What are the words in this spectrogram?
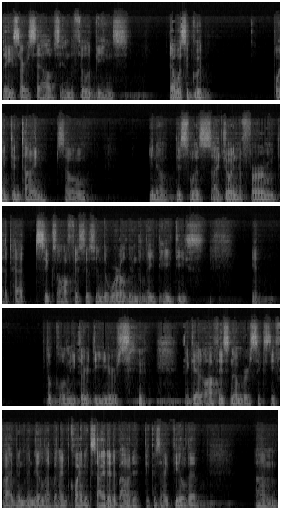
base ourselves in the Philippines, that was a good point in time. So you know, this was, I joined a firm that had six offices in the world in the late 80s. It took only 30 years to get office number 65 in Manila, but I'm quite excited about it because I feel that um,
